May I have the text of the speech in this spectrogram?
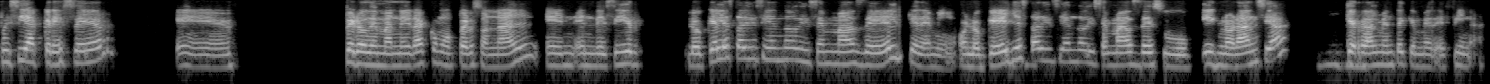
pues sí, a crecer, eh, pero de manera como personal, en, en decir, lo que él está diciendo dice más de él que de mí, o lo que ella está diciendo dice más de su ignorancia que realmente que me defina.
